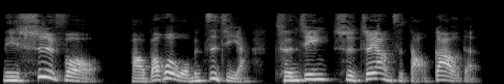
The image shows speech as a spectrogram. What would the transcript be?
你是否好？包括我们自己呀，曾经是这样子祷告的。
